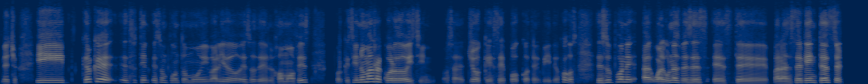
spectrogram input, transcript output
De hecho, y creo que eso es un punto muy válido, eso del home office, porque si no mal recuerdo, y sin, o sea, yo que sé poco de videojuegos, se supone, o algunas veces, este, para hacer game tester,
